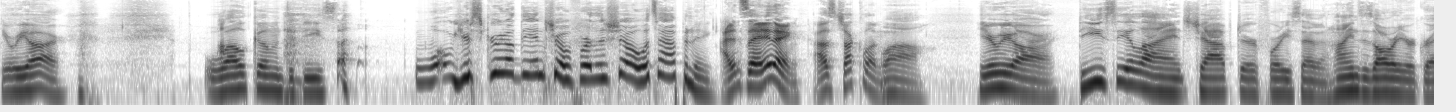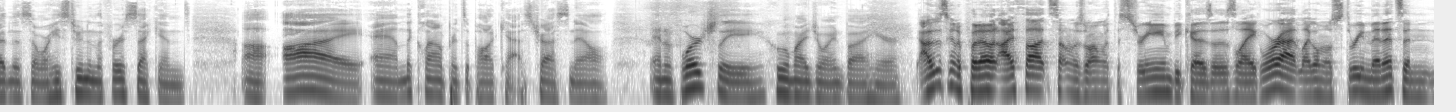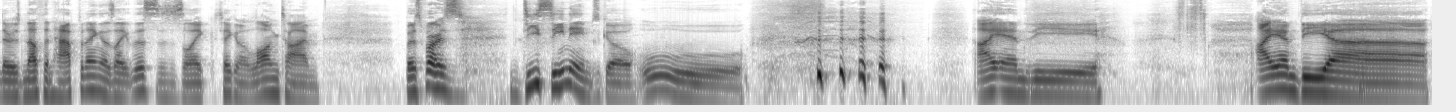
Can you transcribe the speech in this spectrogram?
here we are. Welcome to DC. Whoa, you're screwing up the intro for the show. What's happening? I didn't say anything. I was chuckling. Wow. Here we are. DC Alliance chapter 47. Heinz is already regretting this somewhere. He's tuned in the first seconds. Uh, I am the Clown Prince of Podcast, Trav Snell. And unfortunately, who am I joined by here? I was just gonna put out. I thought something was wrong with the stream because it was like we're at like almost three minutes and there's nothing happening. I was like, this is like taking a long time. But as far as DC names go, ooh, I am the, I am the. uh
